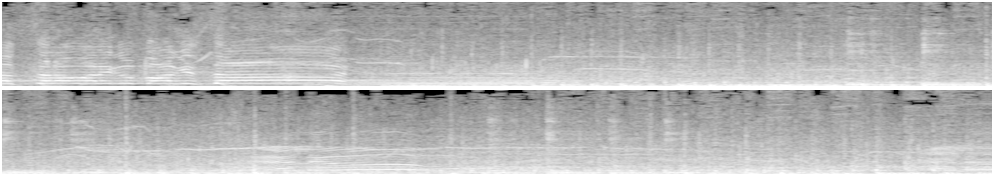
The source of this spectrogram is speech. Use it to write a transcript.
अस्सलाम वालेकुम, पाकिस्तान। हेलो। हेलो।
